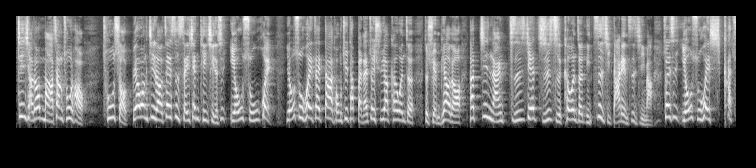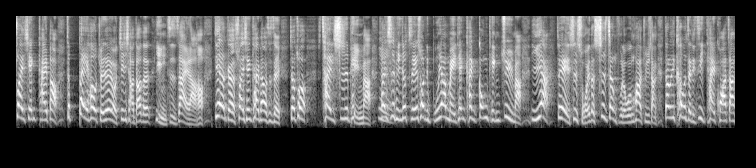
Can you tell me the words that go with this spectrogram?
金小刀马上出好出手，不要忘记了，这是谁先提起的？是游淑慧。游淑慧在大同区，他本来最需要柯文哲的选票的哦，他竟然直接直指柯文哲，你自己打脸自己嘛。所以是游淑慧开率先开炮，这背后绝对有金小刀的影子在了哈。第二个率先开炮是谁？叫做蔡诗平嘛。蔡诗平就直接说你不要每天看宫廷剧嘛，一样，这也是所谓的市政府的文化局长。当然柯文哲你自己太夸张，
